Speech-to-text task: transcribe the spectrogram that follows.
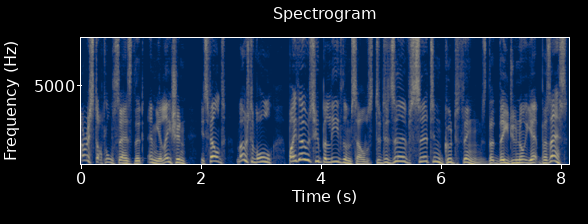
Aristotle says that emulation is felt most of all by those who believe themselves to deserve certain good things that they do not yet possess,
